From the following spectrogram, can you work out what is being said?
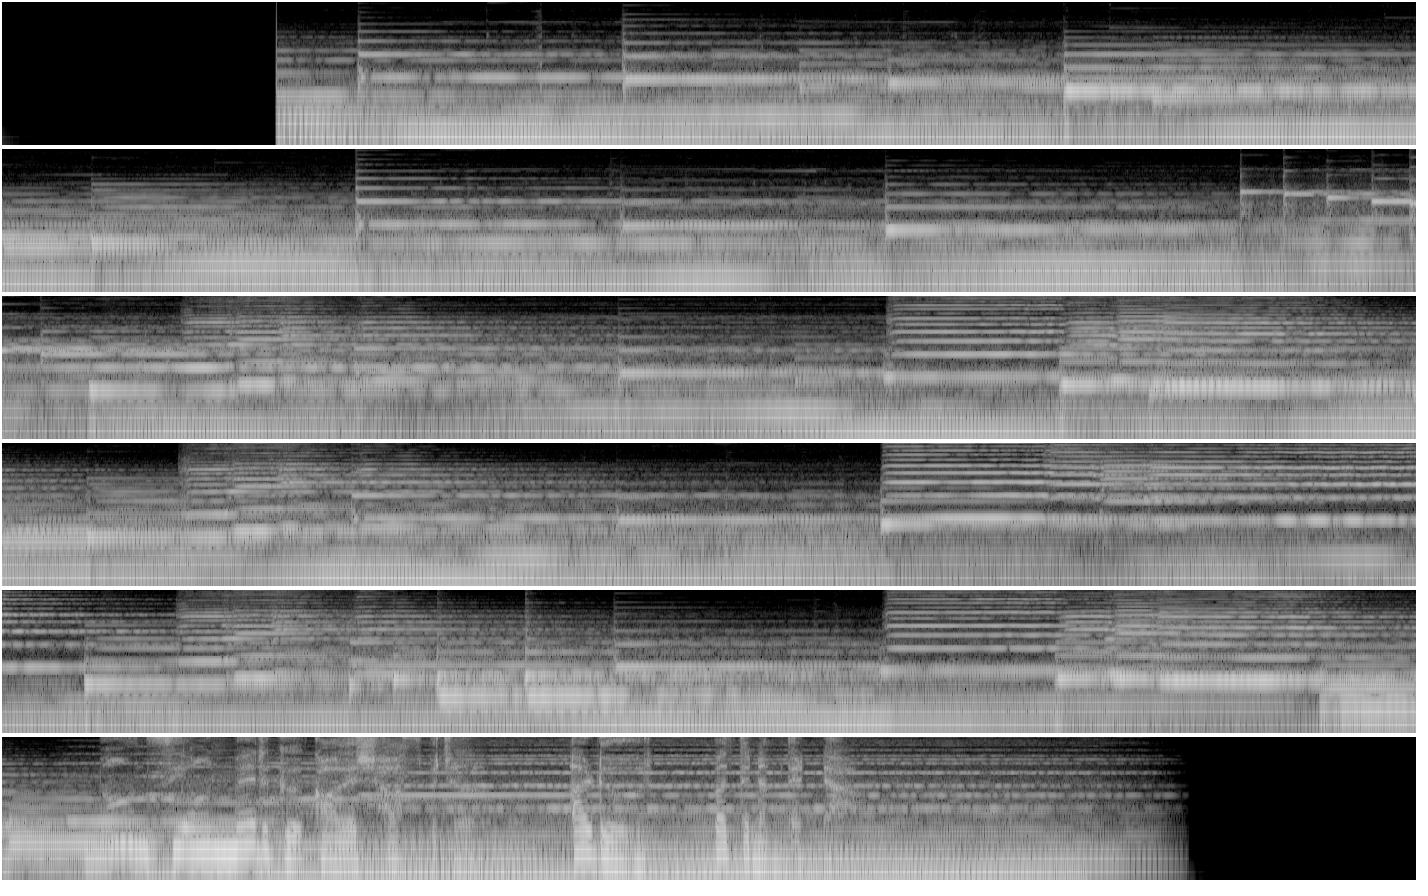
Cyan medical college hospital Adoor Pathanamthitta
